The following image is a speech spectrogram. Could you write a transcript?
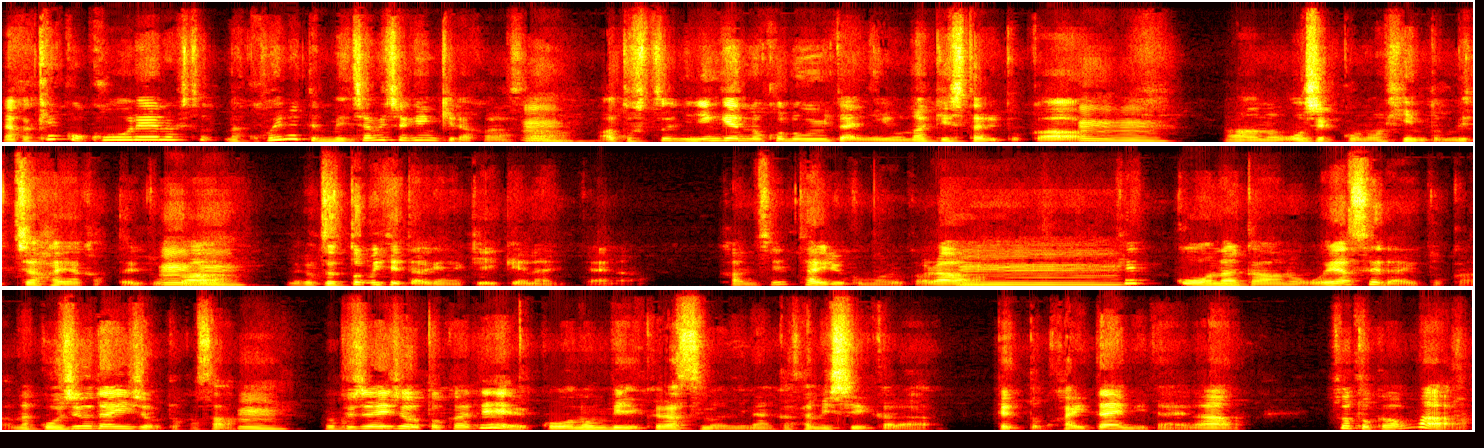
なんか結構高齢の人、なんか子犬ってめちゃめちゃ元気だからさ、うんあと普通に人間の子供みたいに夜泣きしたりとか、うんうん。あの、おしっこの頻度めっちゃ早かったりとか、うんうんなんかずっと見ててあげなきゃいけないみたいな感じ？体力もあるから。結構なんかあの、親世代とか、なんか50代以上とかさ、うん。60代以上とかで、こう、のんびり暮らすのになんか寂しいから、ペット飼いたいみたいな人とかは、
